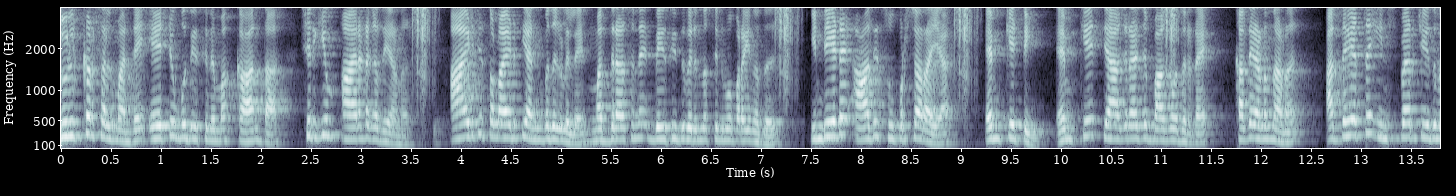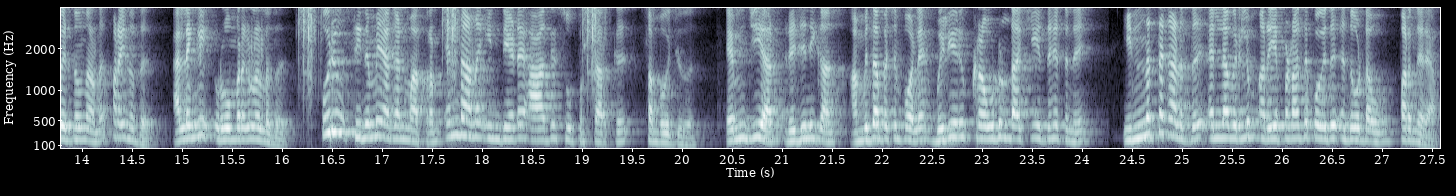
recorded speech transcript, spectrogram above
ദുൽഖർ സൽമാന്റെ ഏറ്റവും പുതിയ സിനിമ കാന്ത ശരിക്കും ആരുടെ കഥയാണ്? ആയിരത്തി തൊള്ളായിരത്തി അൻപതുകളിലെ മദ്രാസിനെ ബേസ് ചെയ്ത് വരുന്ന സിനിമ പറയുന്നത് ഇന്ത്യയുടെ ആദ്യ സൂപ്പർ സ്റ്റാറായ M K T M K Thyagaraja ഭാഗവതരുടെ കഥയാണെന്നാണ് അദ്ദേഹത്തെ ഇൻസ്പയർ ചെയ്തു വരുന്നതെന്നാണ് പറയുന്നത്. അല്ലെങ്കിൽ റൂമറുകൾ ഉള്ളത് ഒരു സിനിമയാകാൻ മാത്രം എന്താണ് ഇന്ത്യയുടെ ആദ്യ സൂപ്പർ സ്റ്റാർക്ക് സംഭവിച്ചത്? M G R Rajinikanth Amitabh Bachchan പോലെ വലിയൊരു ക്രൗഡ് ഉണ്ടാക്കിയ ഇദ്ദേഹത്തിന് ഇന്നത്തെ കാലത്ത് എല്ലാവരിലും അറിയപ്പെടാതെ പോയത് എന്തുകൊണ്ടാവും? പറഞ്ഞുതരാം.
